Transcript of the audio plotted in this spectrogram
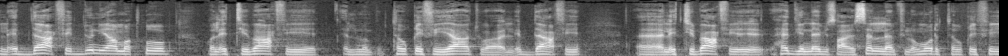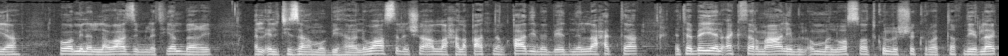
الإبداع في الدنيا مطلوب والاتباع في التوقيفيات والإبداع في آه، الاتباع في هدي النبي صلى الله عليه وسلم في الأمور التوقيفية هو من اللوازم التي ينبغي الالتزام بها. نواصل إن شاء الله حلقاتنا القادمة بإذن الله حتى نتبين أكثر معالم الأمة الوسط. كل الشكر والتقدير لك.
